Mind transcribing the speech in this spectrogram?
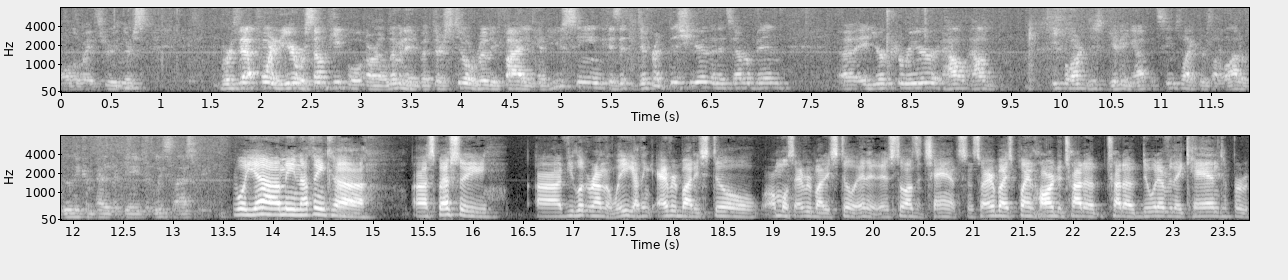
all the way through. There's, we're to that point of the year where some people are eliminated, but they're still really fighting. Have you seen, is it different this year than it's ever been uh, in your career? How, how people aren't just giving up? It seems like there's a lot of really competitive games, at least last week. Well, yeah, I mean, I think uh, especially uh, if you look around the league, I think everybody's still, almost everybody's still in it. It still has a chance, and so everybody's playing hard to try to try to do whatever they can to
